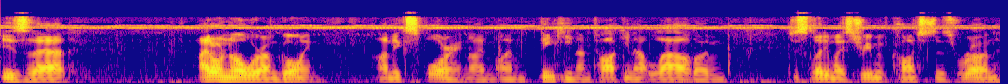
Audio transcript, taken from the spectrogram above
is that I don't know where I'm going. I'm exploring. I'm, I'm thinking. I'm talking out loud. I'm just letting my stream of consciousness run.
